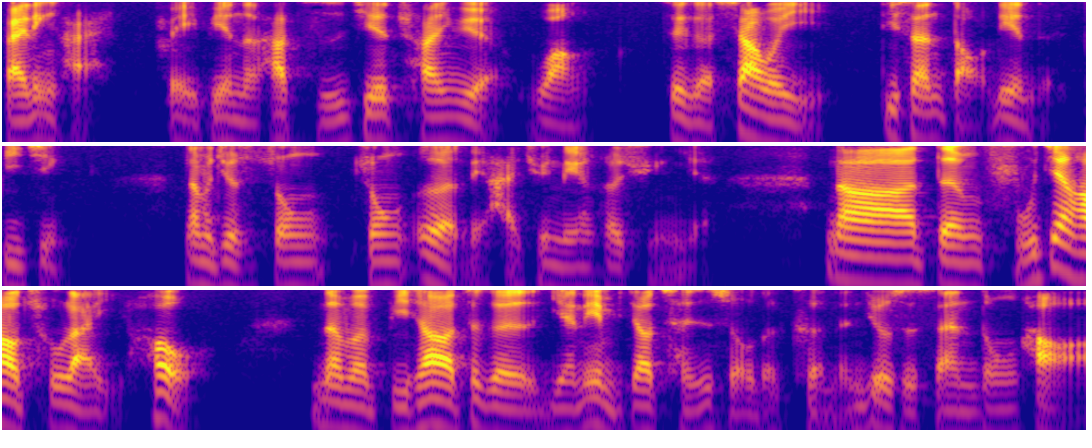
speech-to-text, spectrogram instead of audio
白令海北边呢，它直接穿越往这个夏威夷第三岛链的逼近，那么就是中中俄海军联合巡演。那等福建号出来以后，那么比较这个演练比较成熟的，可能就是山东号啊，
